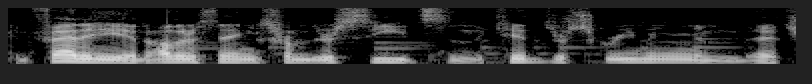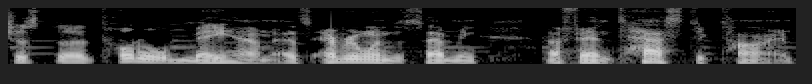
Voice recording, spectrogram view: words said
confetti and other things from their seats and the kids are screaming and it's just a total mayhem as everyone is having a fantastic time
